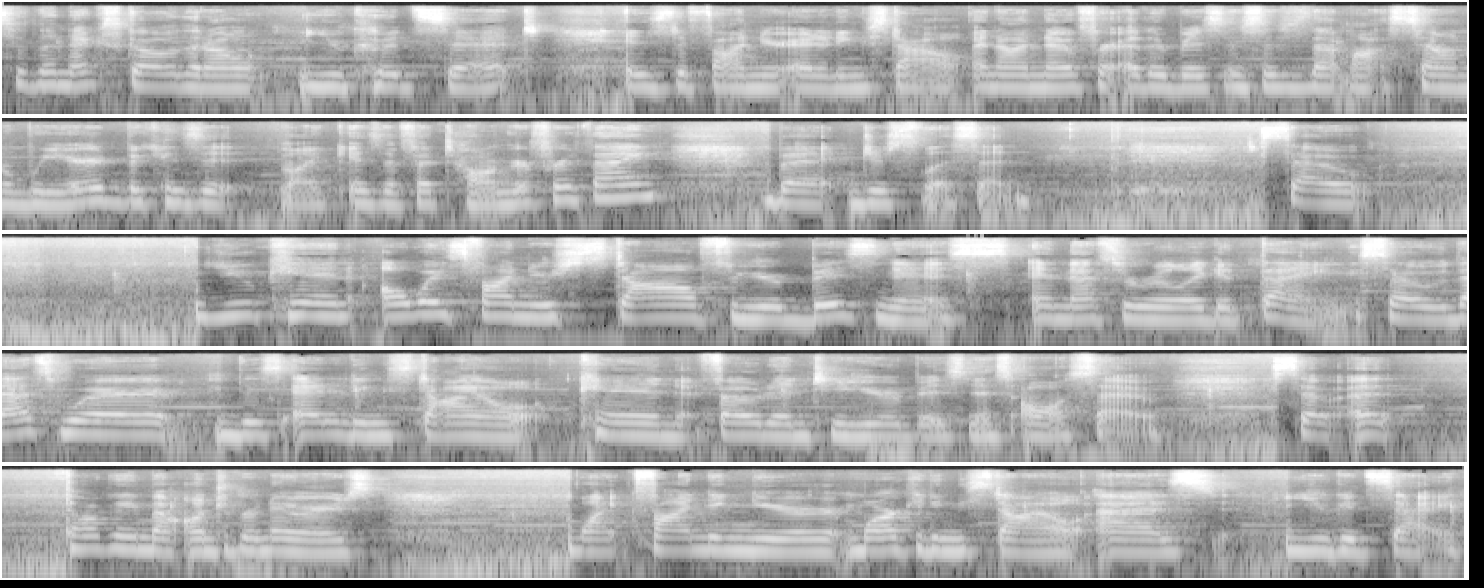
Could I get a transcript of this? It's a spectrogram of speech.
So the next goal that I'll, you could set is define your editing style. And I know for other businesses that might sound weird because it like is a photographer thing, but just listen. So you can always find your style for your business, and that's a really good thing. So that's where this editing style can fold into your business also. So, uh, talking about entrepreneurs, like finding your marketing style, as you could say,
